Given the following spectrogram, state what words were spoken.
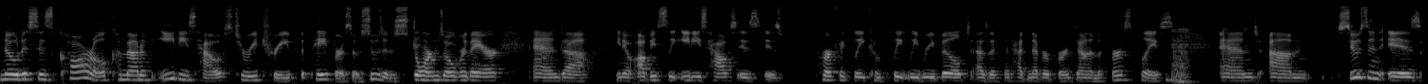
notices Carl come out of Edie's house to retrieve the paper. So Susan storms over there, and uh, you know, obviously Edie's house is is perfectly, completely rebuilt as if it had never burnt down in the first place. And um, Susan is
